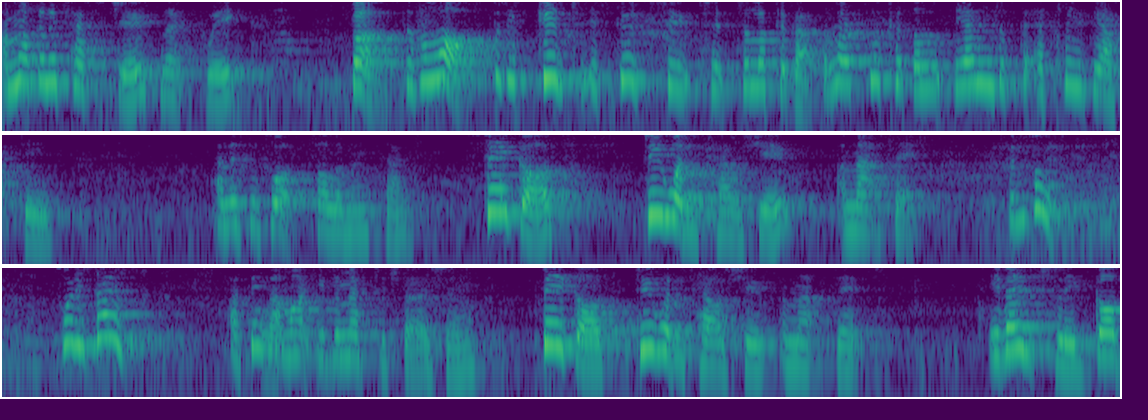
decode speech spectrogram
I'm not going to test you next week, but there's a lot. But it's good, it's good to, to, to look at that. But let's look at the, the end of Ecclesiastes. And this is what Solomon says Fear God, do what he tells you, and that's it. Simple. That's what he says. I think that might be the message version. Fear God, do what he tells you, and that's it. Eventually, God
